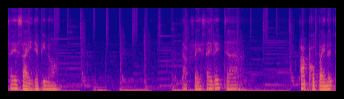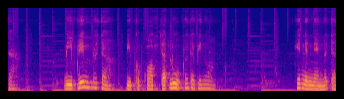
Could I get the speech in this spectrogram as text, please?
ใส่ใส่จ้ะพี่น้อง ใส่ใส่เลยจ้าพับเข้าไปนะจ้าบีบริมนะจ้าบีบขอบๆจัดรูปนะจ้าพี่น้องเฮ็ดแน่นๆนะจ้ะ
